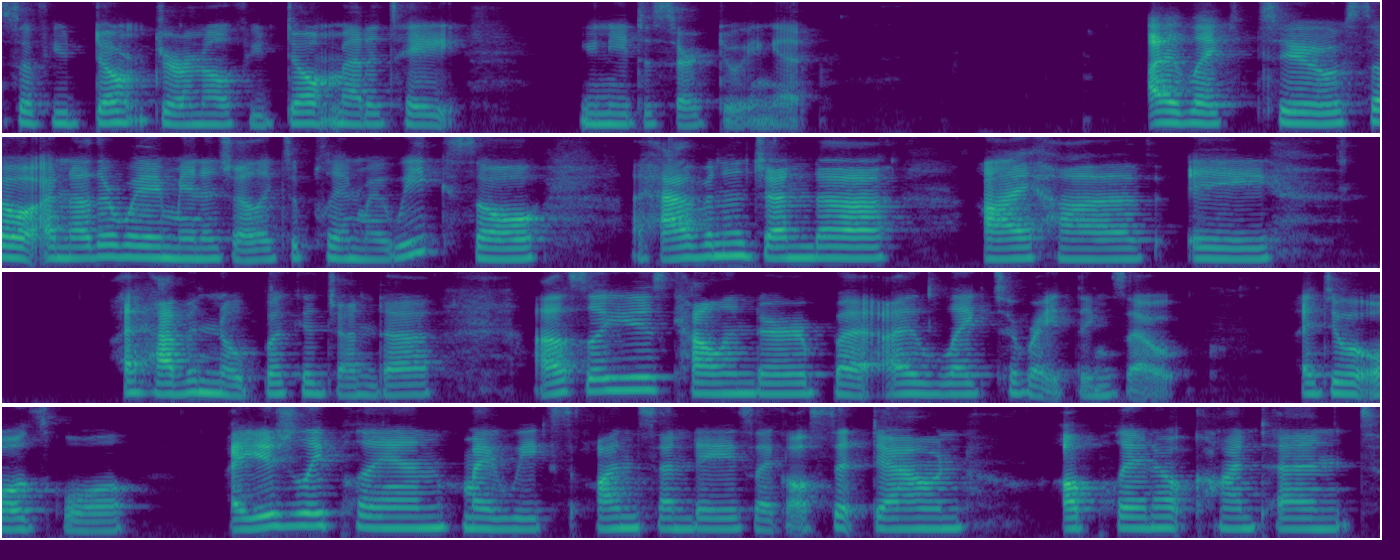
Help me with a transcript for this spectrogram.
So if you don't journal, if you don't meditate, you need to start doing it. I like to, so another way I manage, I like to plan my week. So I have an agenda. I have a I have a notebook agenda. I also use calendar, but I like to write things out. I do it old school. I usually plan my weeks on Sundays. Like I'll sit down, I'll plan out content,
